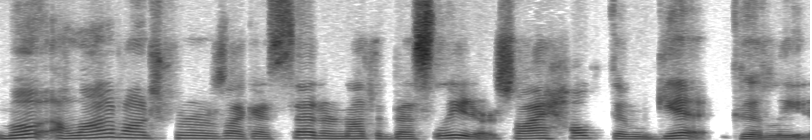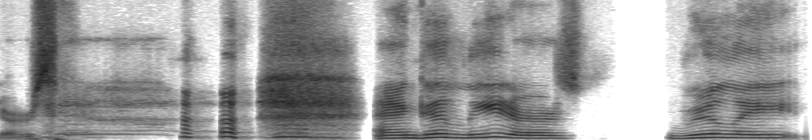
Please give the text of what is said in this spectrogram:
a lot of entrepreneurs, like I said, are not the best leaders. So, I help them get good leaders. and good leaders really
